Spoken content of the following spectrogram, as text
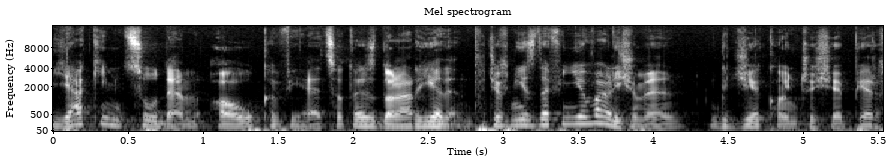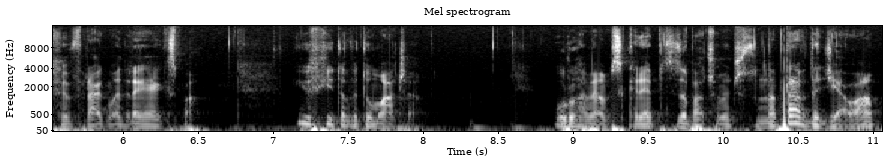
jakim cudem Oak wie, co to jest dolar 1. Przecież nie zdefiniowaliśmy, gdzie kończy się pierwszy fragment regexpa. Już Ci to wytłumaczę. Uruchamiam skrypt, zobaczymy, czy to naprawdę działa.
